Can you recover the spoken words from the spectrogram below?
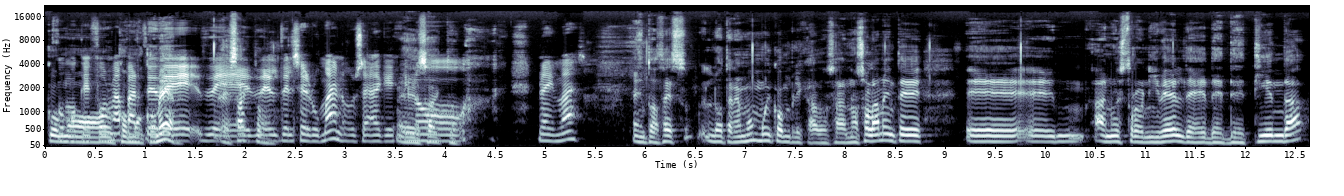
como, que forma parte del, ser humano, o sea que, no, no, hay más. Entonces lo tenemos muy complicado, o sea, no solamente eh, eh, a nuestro nivel de, tienda,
